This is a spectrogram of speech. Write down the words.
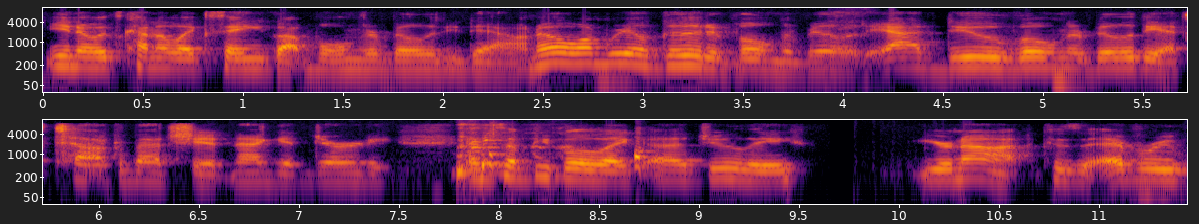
you know it's kind of like saying you got vulnerability down. Oh i'm real good at vulnerability. I do vulnerability. I talk about shit and i get dirty. And some people are like uh, julie you're not. Because every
